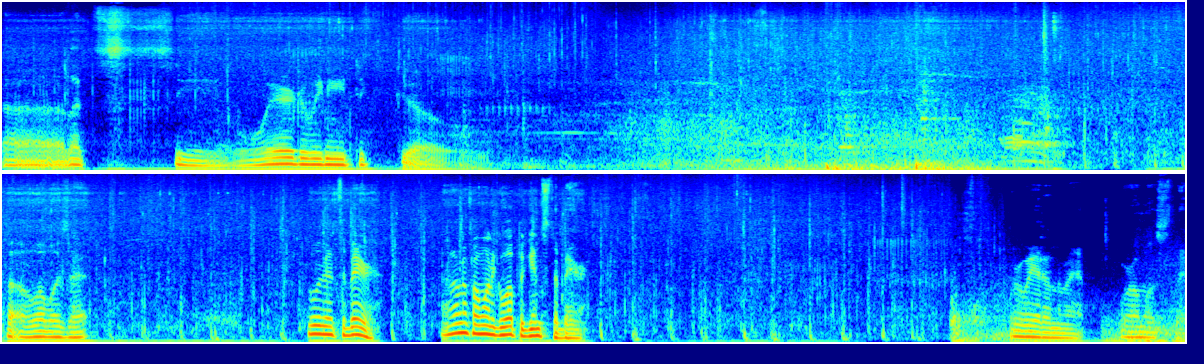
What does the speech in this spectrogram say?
Uh, let's see. Where do we need to go? Uh-oh, what was that? Ooh, that's a bear. I don't know if I want to go up against the bear. Where are we at on the map? We're almost there.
